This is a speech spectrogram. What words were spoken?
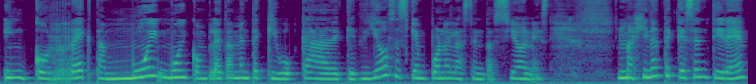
incorrecta, muy, muy completamente equivocada de que Dios es quien pone las tentaciones. Imagínate qué sentiré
